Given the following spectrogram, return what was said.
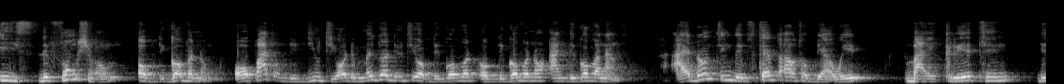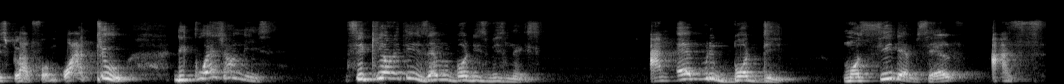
is the function of the governor or part of the duty or the major duty of the governor of the governor and the governance. I don't think they've stepped out of their way by creating this platform. One, two, the question is security is everybody's business, and everybody must see themselves as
